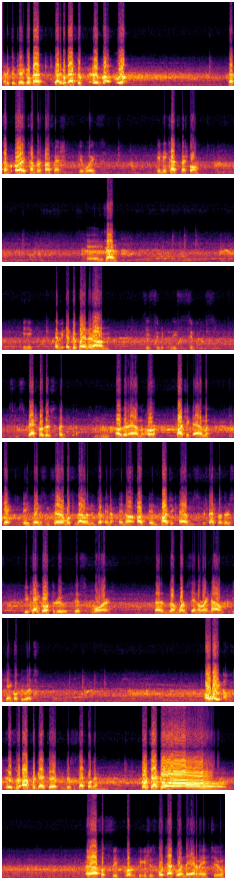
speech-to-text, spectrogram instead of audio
Gotta go, gotta go fast. Gotta go faster. Uh, uh, uh. Now time for, alright, time for the final smash giveaways. Anytime, smash ball. Anytime. if, if you're playing um these these Smash Brothers uh, mm, other M or Project M, you can't. Then you're playing the Shadow Moses Island and in, uh, in Project M Smash Brothers, you can't go through this floor. That's what I'm standing on right now. You can't go through it. Oh wait, uh, this is, I forgot. To, there's a Ball there. Go tackle! I also see Pikachu's full tackle in the anime too,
